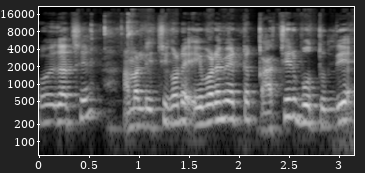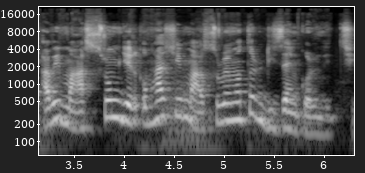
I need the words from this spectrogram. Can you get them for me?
হয়ে গেছে আমার লেচি করা, এবার আমি একটা কাচের বোতল দিয়ে, আমি মাশরুম যেরকম হয়, সেই মাশরুমের মতো ডিজাইন করে নিচ্ছি।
